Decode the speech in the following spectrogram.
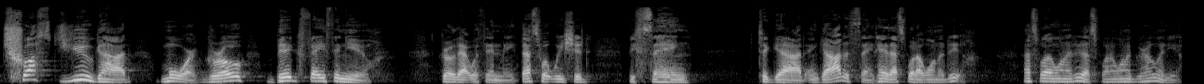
trust you, God, more. Grow big faith in you. Grow that within me. That's what we should be saying to God. And God is saying, hey, that's what I want to do. That's what I want to do. That's what I want to grow in you.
